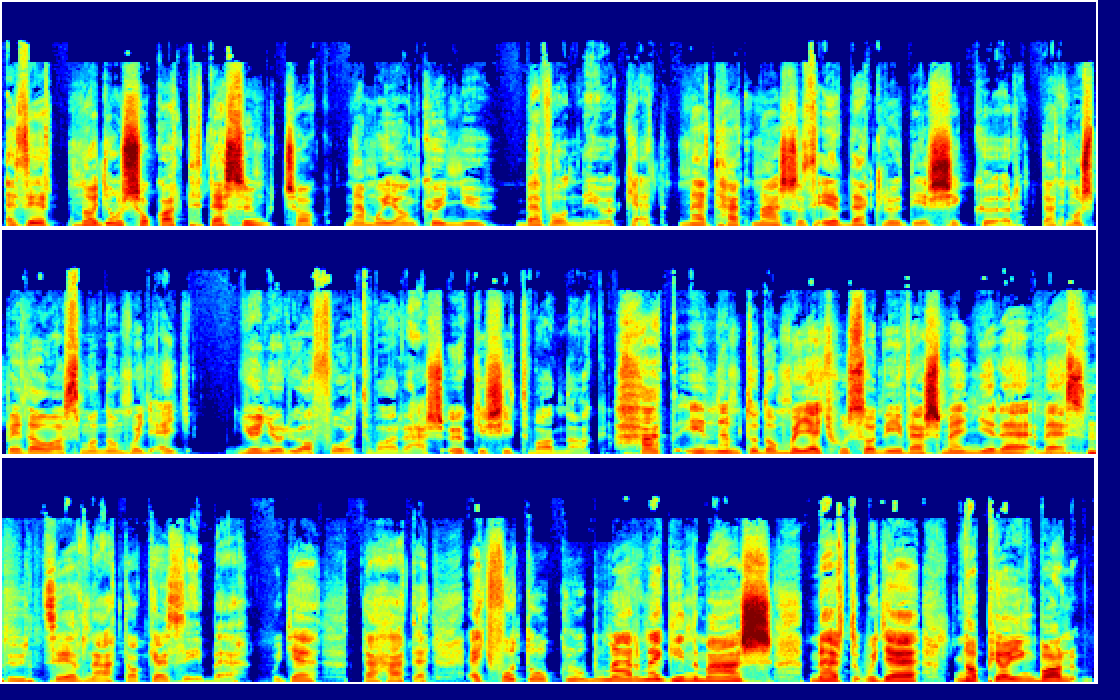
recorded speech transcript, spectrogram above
ezért nagyon sokat teszünk, csak nem olyan könnyű bevonni őket. Mert hát más az érdeklődési kör. Tehát most például azt mondom, hogy egy gyönyörű a foltvarrás, ők is itt vannak. Hát én nem tudom, hogy egy 20 éves mennyire vesz tűcérnát a kezébe ugye? Tehát egy fotóklub már megint más, mert ugye napjainkban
